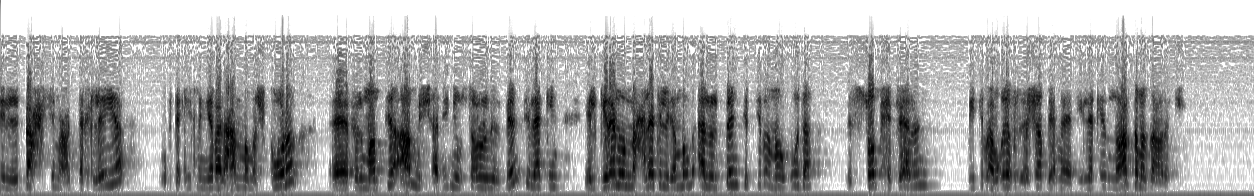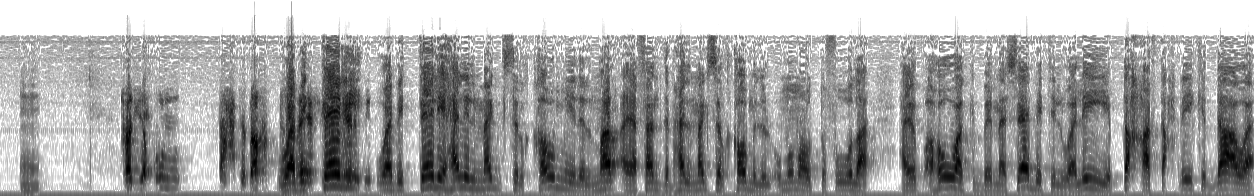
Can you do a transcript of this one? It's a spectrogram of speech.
البحث مع الداخلية وبتكليف من النيابة العامة مشكورة آه، في المنطقة مش قادرين يوصلوا للبنت لكن الجيران والمحلات اللي جنبهم قالوا البنت بتبقى موجودة الصبح فعلا بتبقى موجوده في الاشراف بيعملها دي لكن النهارده ما ظهرتش. قد يكون تحت ضغط. وبالتالي وبالتالي هل المجلس القومي للمرأة يا فندم هل المجلس القومي للأمومة والطفولة هيبقى هو بمثابة الولي بتاعها في تحريك الدعوة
